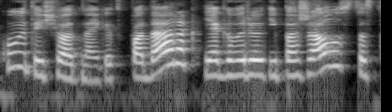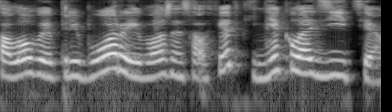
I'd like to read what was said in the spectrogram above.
такую-то, еще одна идет в подарок. Я говорю, и, пожалуйста, столовые приборы и влажные салфетки не кладите.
